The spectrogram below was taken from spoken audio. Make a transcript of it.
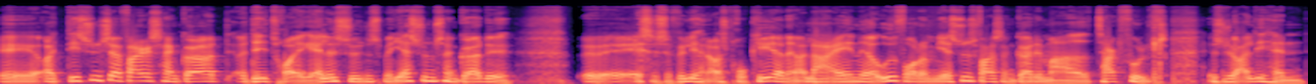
Øh, og det synes jeg faktisk, han gør, og det tror jeg ikke alle synes, men jeg synes, han gør det, øh, altså selvfølgelig han er også provokerende og mm. lejende og udfordrende, men jeg synes faktisk, han gør det meget taktfuldt. Jeg synes jo aldrig, han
